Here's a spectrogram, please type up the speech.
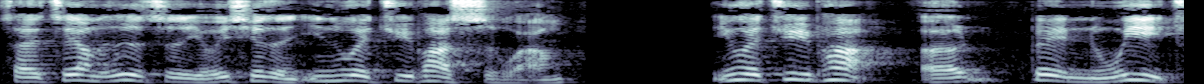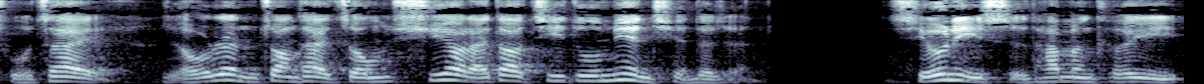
在这样的日子，有一些人因为惧怕死亡，因为惧怕而被奴役，处在柔韧状态中，需要来到基督面前的人，求你使他们可以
